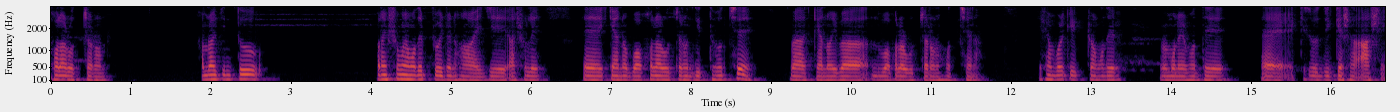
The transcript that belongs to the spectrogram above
ফলার উচ্চারণ। আমরা কিন্তু অনেক সময় আমাদের প্রয়োজন হয় যে আসলে কেন ব ফলার উচ্চারণ দিতে হচ্ছে? বা কেনই বা বফলার উচ্চারণ হচ্ছে না। এ সম্পর্কে একটু আমাদের মনের মধ্যে কিছু জিজ্ঞাসা আসে।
